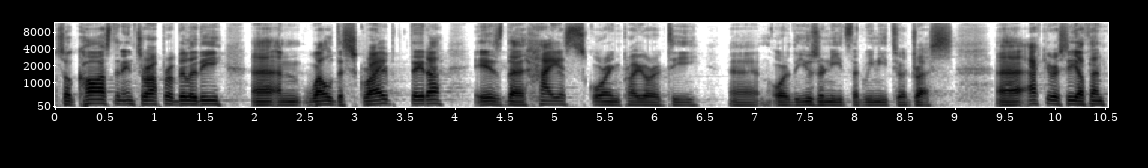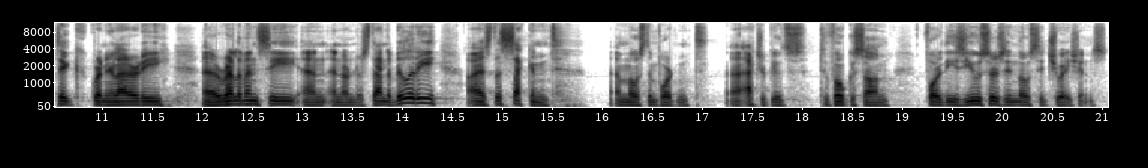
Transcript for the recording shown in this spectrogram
So cost and interoperability uh, and well-described data is the highest scoring priority uh, or the user needs that we need to address. Uh, accuracy, authentic, granularity, uh, relevancy, and, and, understandability is the second uh, most important uh, attributes to focus on for these users in those situations.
